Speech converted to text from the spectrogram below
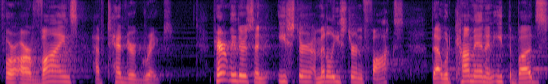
for our vines have tender grapes. Apparently, there's an Eastern, a Middle Eastern fox that would come in and eat the buds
